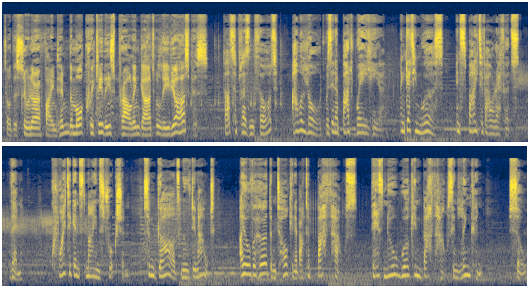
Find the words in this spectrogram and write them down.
So the sooner I find him, the more quickly these prowling guards will leave your hospice. That's a pleasant thought. Our lord was in a bad way here, and getting worse, in spite of our efforts. Then, quite against my instruction, some guards moved him out. I overheard them talking about a bathhouse. There's no working bathhouse in Lincoln. So,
